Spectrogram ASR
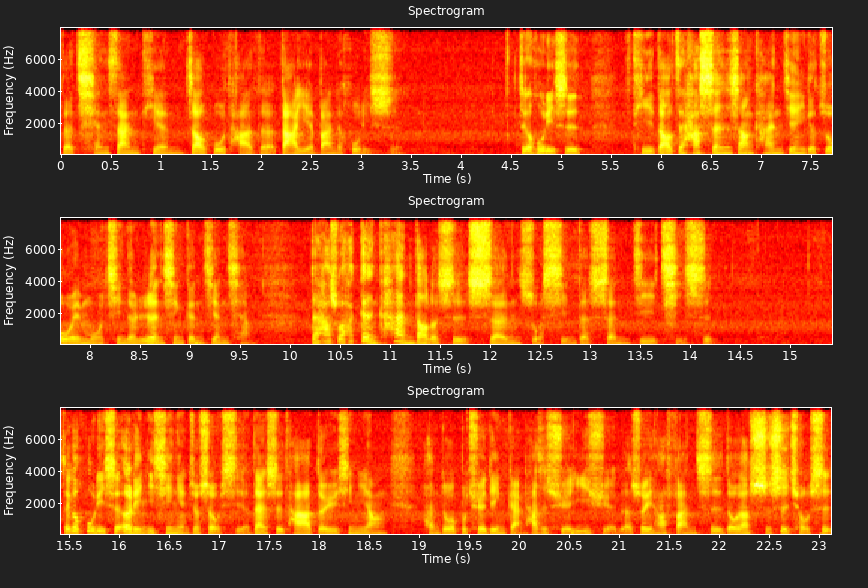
的前三天照顾他的大夜班的护理师。这个护理师提到，在他身上看见一个作为母亲的韧性跟坚强，但他说他更看到的是神所行的神迹奇事。这个护理师二零一七年就受洗了，但是他对于信仰很多不确定感，他是学医学的，所以他凡事都要实事求是。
